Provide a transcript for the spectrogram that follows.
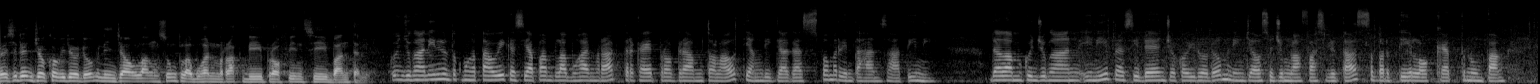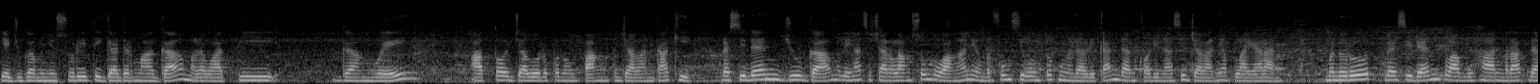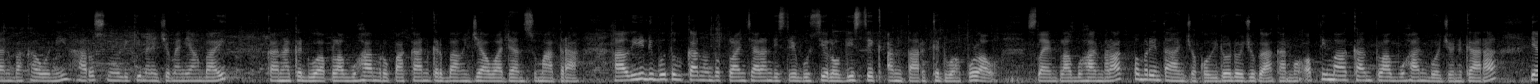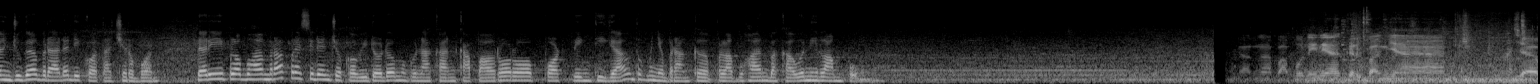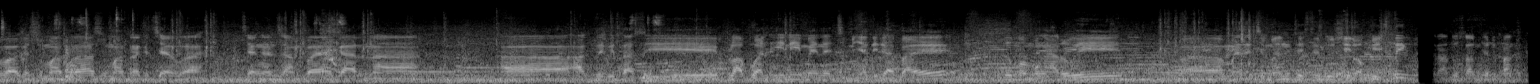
Presiden Joko Widodo meninjau langsung Pelabuhan Merak di Provinsi Banten. Kunjungan ini untuk mengetahui kesiapan Pelabuhan Merak terkait program tol laut yang digagas pemerintahan saat ini. Dalam kunjungan ini, Presiden Joko Widodo meninjau sejumlah fasilitas seperti loket penumpang. Ia juga menyusuri tiga dermaga melewati gangway atau jalur penumpang pejalan kaki. Presiden juga melihat secara langsung ruangan yang berfungsi untuk mengendalikan dan koordinasi jalannya pelayaran. Menurut Presiden, Pelabuhan Merak dan Bakauni harus memiliki manajemen yang baik karena kedua pelabuhan merupakan gerbang Jawa dan Sumatera. Hal ini dibutuhkan untuk pelancaran distribusi logistik antar kedua pulau. Selain Pelabuhan Merak, pemerintahan Joko Widodo juga akan mengoptimalkan Pelabuhan Bojonegara yang juga berada di kota Cirebon. Dari Pelabuhan Merak, Presiden Joko Widodo menggunakan kapal Roro Port Link 3 untuk menyeberang ke Pelabuhan Bakauni, Lampung. Karena apa pun ini gerbangnya Jawa ke Sumatera, Sumatera ke Jawa. Jangan sampai karena uh, aktivitas di pelabuhan ini manajemennya tidak baik, itu mempengaruhi uh, manajemen distribusi logistik 100 tahun ke depan.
